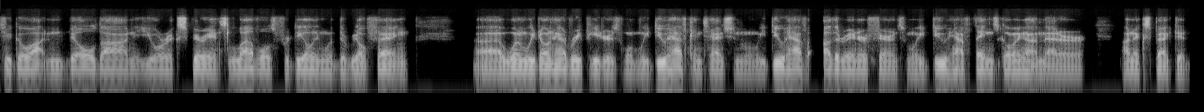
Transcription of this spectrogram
to go out and build on your experience levels for dealing with the real thing. Uh, when we don't have repeaters, when we do have contention, when we do have other interference, when we do have things going on that are unexpected.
